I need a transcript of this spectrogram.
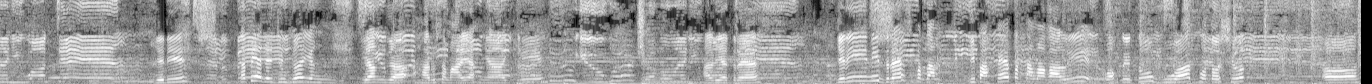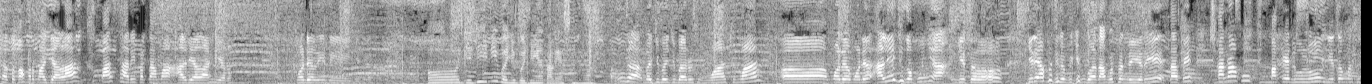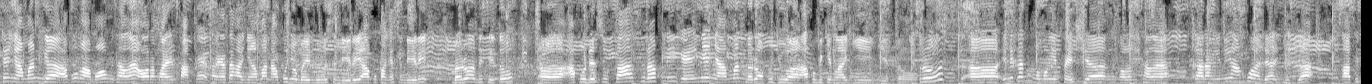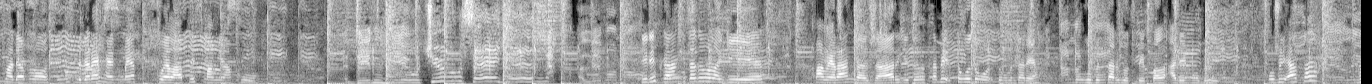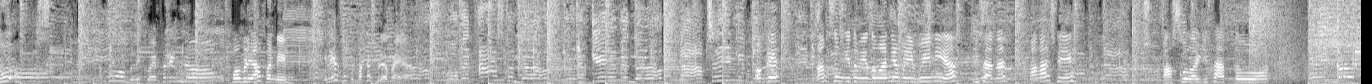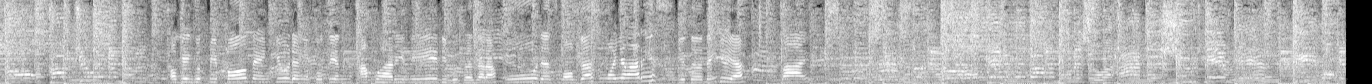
Jadi, tapi ada juga yang yang nggak harus sama ayahnya. You Alia dress. Jadi ini dress pertama dipakai pertama kali waktu itu buat photoshoot eh, satu cover majalah pas hari pertama Alia lahir. Model ini gini. Oh, jadi ini baju-bajunya Talia semua. Enggak, baju-baju baru semua, cuman eh, model-model Alia juga punya gitu loh. Jadi aku juga bikin buat aku sendiri, tapi karena aku pakai dulu gitu, maksudnya nyaman gak? Aku nggak mau misalnya orang lain pakai ternyata nggak nyaman, aku nyobain dulu sendiri, aku pakai sendiri, baru abis itu eh, aku udah suka, serak nih kayaknya nyaman, baru aku jual, aku bikin lagi gitu. Terus eh, ini kan ngomongin fashion, kalau misalnya sekarang ini aku ada juga lapis Madame Rose. Ini sebenarnya handmade kue lapis mami aku. Jadi sekarang kita tuh lagi pameran bazar gitu. Tapi tunggu tunggu tunggu bentar ya. Tunggu bentar good people, ada yang mau beli. Mau beli apa? Bu? Aku mau beli kue kering dong. Mau beli apa nih? Ini yang satu paket berapa ya? Langsung hitung-hitungannya sama ibu ini ya di sana. Makasih. Aku lagi satu. Oke good people, thank you udah ngikutin aku hari ini di booth bazar aku dan semoga semuanya laris gitu. Thank you ya. Bye.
